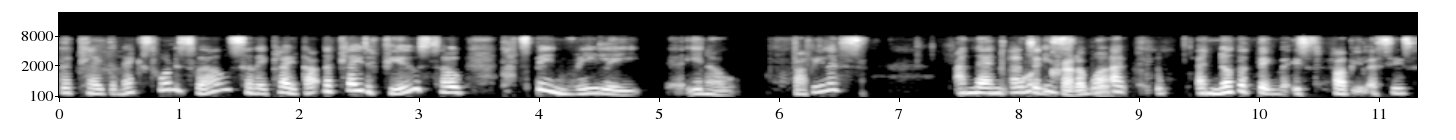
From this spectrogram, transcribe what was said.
they played the next one as well. So they played that they played a few. So that's been really you know fabulous. And then that's incredible. is, I, another thing that is fabulous is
